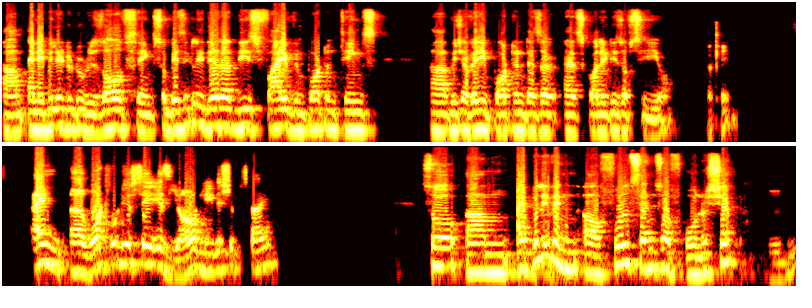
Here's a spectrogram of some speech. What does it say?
um, and ability to resolve things. So basically, there are these five important things uh, which are very important as a as qualities of CEO. Okay. And uh, what would you say is your leadership style? So um, I believe in a full sense of ownership, Mhm.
